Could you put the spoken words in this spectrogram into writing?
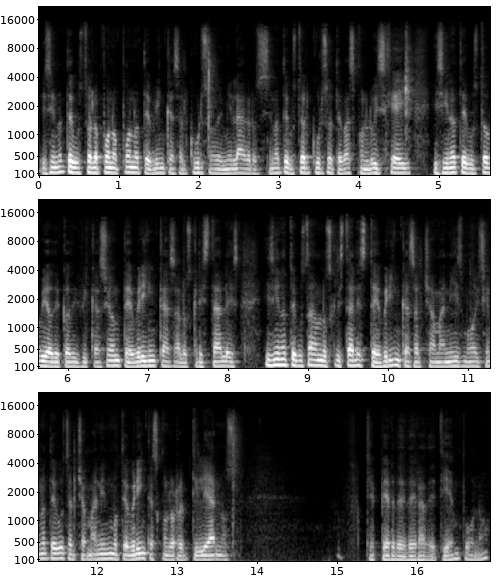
Y si no te gustó el Oponopono, te brincas al curso de milagros. Y si no te gustó el curso, te vas con Luis Hay. Y si no te gustó biodecodificación, te brincas a los cristales. Y si no te gustaron los cristales, te brincas al chamanismo. Y si no te gusta el chamanismo, te brincas con los reptilianos. Qué perdedera de tiempo, ¿no?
